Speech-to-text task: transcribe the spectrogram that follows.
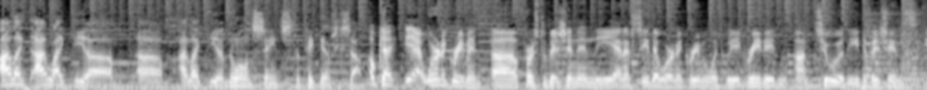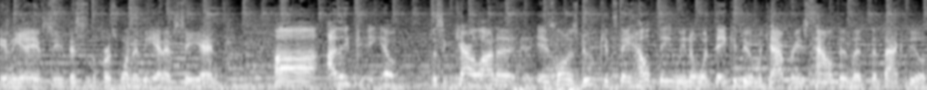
I like I like the uh, um, I like the uh, New Orleans Saints to take the NFC South. Okay, yeah, we're in agreement. Uh, first division in the NFC that we're in agreement with. We agreed in, on two of the divisions in the AFC. This is the first one in the NFC, and uh, I think you know listen, Carolina, as long as Duke can stay healthy, we know what they can do. McCaffrey is talented in the, the backfield.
